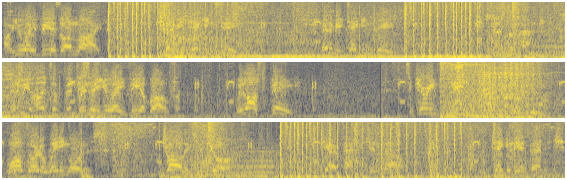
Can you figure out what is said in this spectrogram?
Our UAV is online. Enemy taking C. Enemy taking B. System hack. Enemy HUDs have been disabled. Friendly UAV above. We lost B. Securing C. Warbird awaiting orders. Charlie secure. care package inbound. We've taken the advantage.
